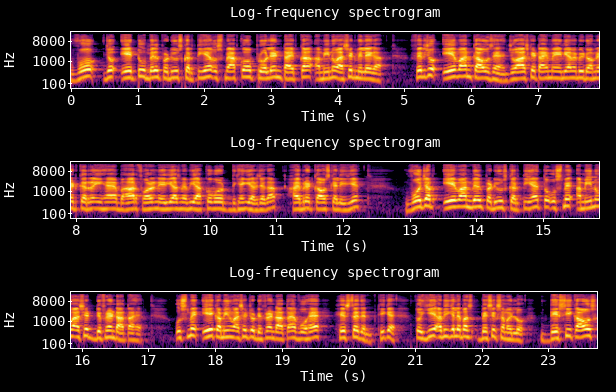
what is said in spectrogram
वो जो ए टू मिल्क प्रोड्यूस करती है, उसमें आपको प्रोलेन टाइप का अमीनो एसिड मिलेगा। फिर जो ए वन काउज हैं, जो आज के टाइम में इंडिया में भी डोमिनेट कर रही हैं, बाहर फॉरेन एरियाज़ में भी आपको वो दिखेंगी हर जगह। हाइब्रिड काउस कह लीजिए। वो जब ए वन मिल्क प्रोड्यूस करती हैं तो उसमें अमीनो एसिड डिफरेंट आता है। उसमें एक अमीनो एसिड जो डिफरेंट आता है, वो है हिस्टेदिन ठीक है? तो ये अभी के लिए बस बेसिक समझ लो। देसी cows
